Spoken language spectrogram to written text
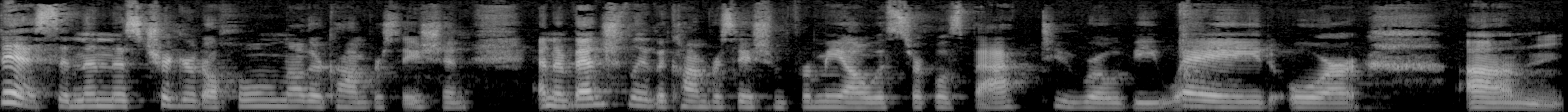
this. And then this triggered a whole nother conversation. And eventually the conversation for me always circles back to Roe v. Wade or um,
